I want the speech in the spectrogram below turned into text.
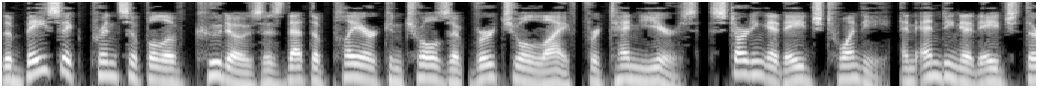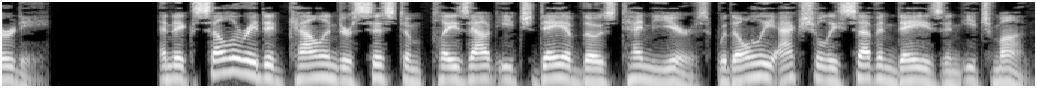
The basic principle of Kudos is that the player controls a virtual life for 10 years, starting at age 20, and ending at age 30. An accelerated calendar system plays out each day of those 10 years with only actually 7 days in each month.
